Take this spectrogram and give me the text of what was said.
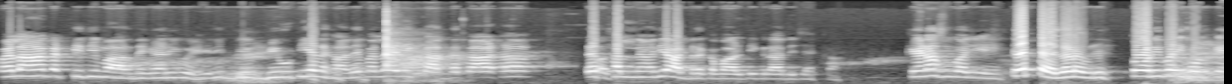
ਪਹਿਲਾਂ ਆ ਕੱਟੀ ਦੀ ਮਾਰਦੇ ਗੈਰੀ ਹੋਏ ਇਹਦੀ ਬਿਊਟੀ ਦਿਖਾ ਦੇ ਪਹਿਲਾਂ ਇਹਦੀ ਕੱਦ ਕਾਠ ਤੇ ਥੱਲੇ ਉਹਦੀ ਆਰਡਰ ਕੁਆਲਿਟੀ ਕਰਾ ਦੇ ਚੈੱਕ ਕਿਹੜਾ ਸੂਆ ਜੀ ਇਹ? ਇਹ ਪਹਿਲਾਂ ਨੇ ਵੀਰੇ। ਤੋਰੀ ਬਾਈ ਖੋਲ ਕੇ।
